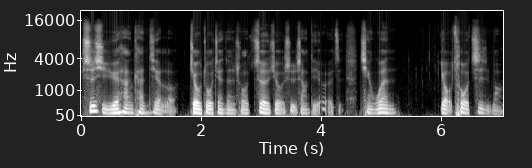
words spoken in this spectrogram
施洗约翰看见了，就做见证说，这就是上帝儿子。”请问有错字吗？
